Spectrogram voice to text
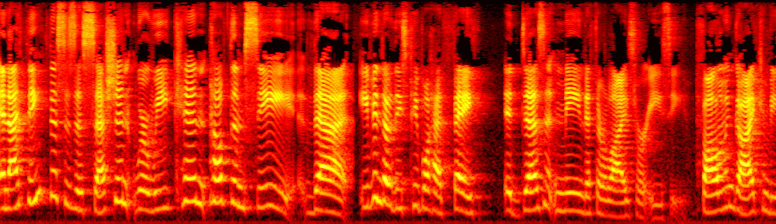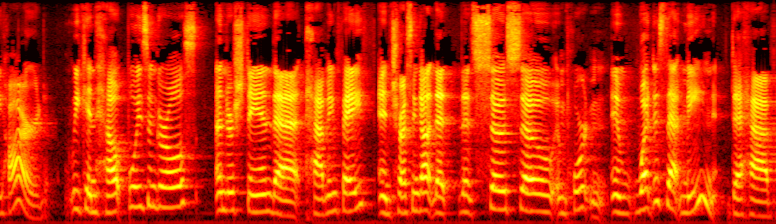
and I think this is a session where we can help them see that even though these people had faith, it doesn't mean that their lives were easy. Following God can be hard. We can help boys and girls understand that having faith and trusting God that that's so so important. And what does that mean to have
